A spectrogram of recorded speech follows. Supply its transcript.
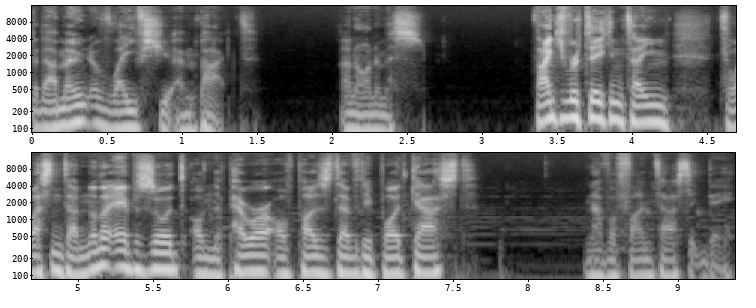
but the amount of lives you impact. Anonymous. Thank you for taking time to listen to another episode on the Power of Positivity podcast, and have a fantastic day.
